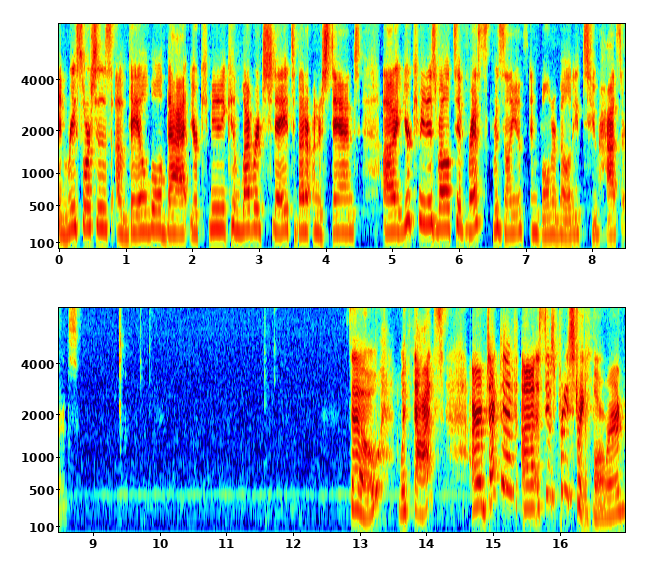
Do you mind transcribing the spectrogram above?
and resources available that your community can leverage today to better understand uh, your community's relative risk, resilience, and vulnerability to hazards. So with that, our objective uh, seems pretty straightforward.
